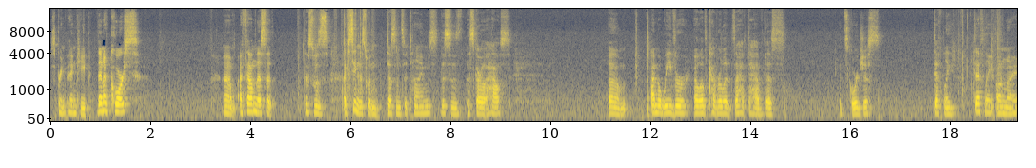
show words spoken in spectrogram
spring pen keep. Then of course, um, I found this at, this was, I've seen this one dozens of times. This is the Scarlett House. Um, I'm a weaver. I love coverlets. I have to have this. It's gorgeous. Definitely, definitely on my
